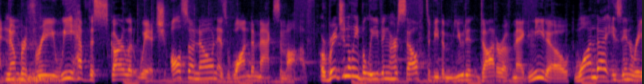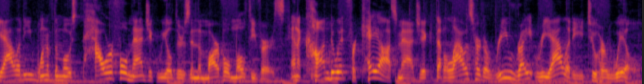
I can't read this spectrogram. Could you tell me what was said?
At number 3, we have the Scarlet Witch, also known as Wanda Maximoff. Originally believing herself to be the mutant daughter of Magneto, Wanda is in reality one of the most powerful magic wielders in the Marvel multiverse, and a conduit for chaos magic that allows her to rewrite reality to her will.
